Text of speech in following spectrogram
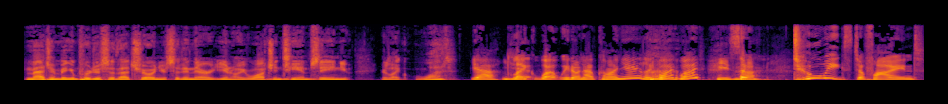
imagine being a producer of that show and you're sitting there, you know, you're watching TMZ and you, you're like, what? Yeah, like what? We don't have Kanye? Like what? What? He's so not- two weeks to find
